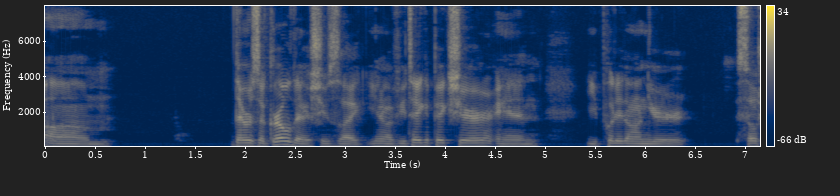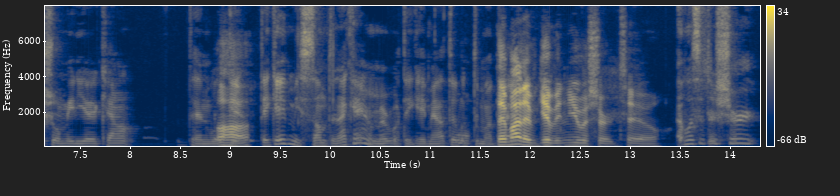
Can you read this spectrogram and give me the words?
um there was a girl there she was like you know if you take a picture and you put it on your social media account then we'll Uh-huh. give, they gave me something i can't remember what they gave me i have to look through my They bag. might have given you a shirt too. was it the shirt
